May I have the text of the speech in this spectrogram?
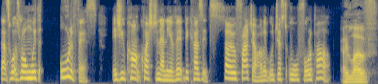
that's what's wrong with all of this is you can't question any of it because it's so fragile. It will just all fall apart. I love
